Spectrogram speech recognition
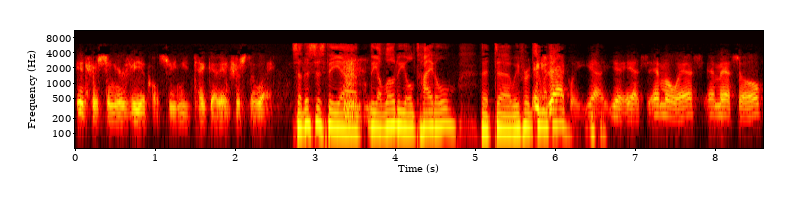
interest in your vehicle. So you need to take that interest away. So this is the uh, the allodial title that uh, we've heard so much Exactly. Yeah. Yeah. Yeah. It's M O S M S O.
